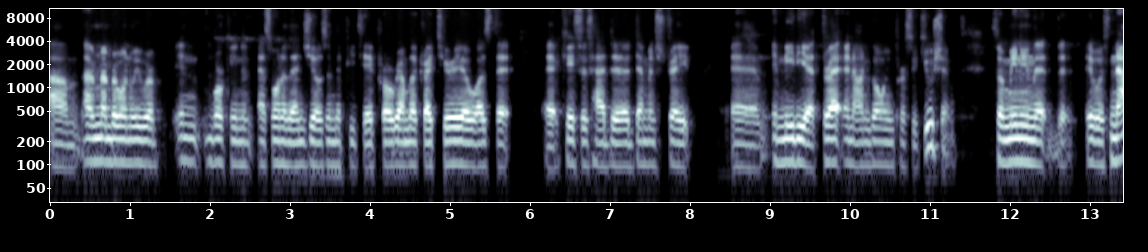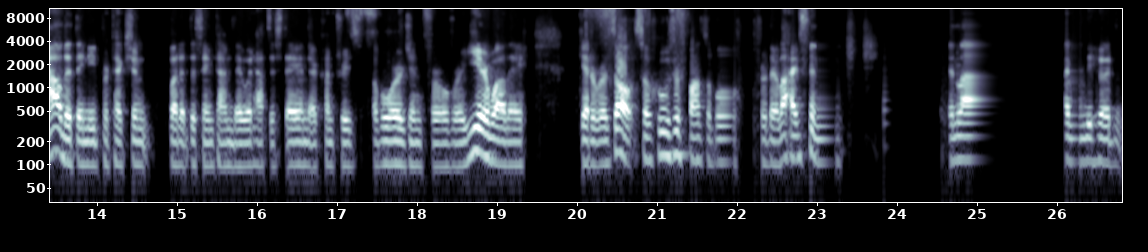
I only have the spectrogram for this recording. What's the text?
Um, I remember when we were in working as one of the NGOs in the PTA program, the criteria was that uh, cases had to demonstrate um, immediate threat and ongoing persecution. So meaning that, that it was now that they need protection, but at the same time they would have to stay in their countries of origin for over a year while they get a result. So who's responsible for their lives and, and livelihood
